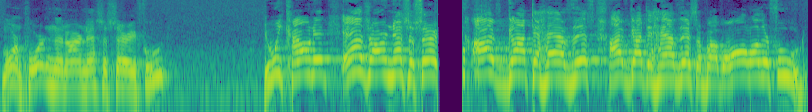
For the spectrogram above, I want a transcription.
more important than our necessary food? Do we count it as our necessary? I've got to have this. I've got to have this above all other food.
